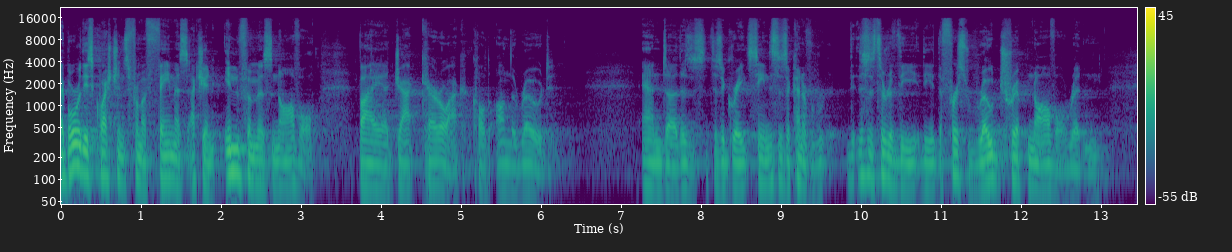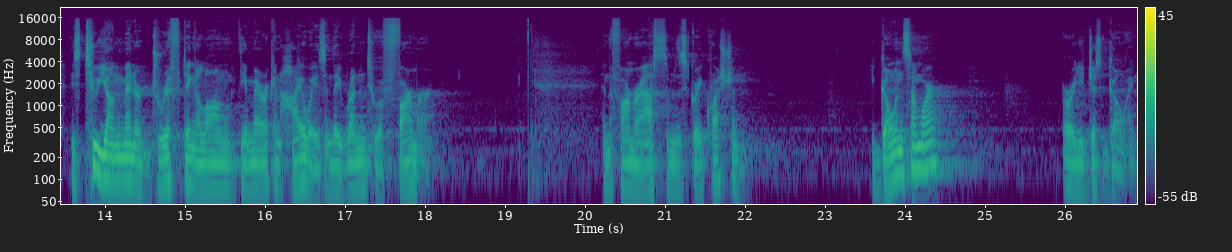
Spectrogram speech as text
I borrow these questions from a famous, actually, an infamous novel by uh, Jack Kerouac called On the Road. And uh, there's, there's a great scene. This is a kind of, this is sort of the, the, the first road trip novel written. These two young men are drifting along the American highways and they run into a farmer. And the farmer asks them this great question you going somewhere? Or are you just going?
